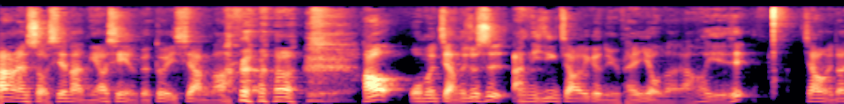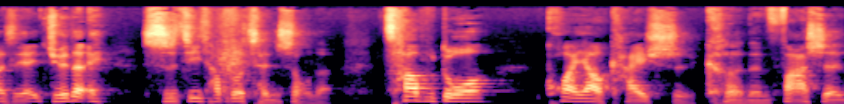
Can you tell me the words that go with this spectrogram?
当然，首先呢，你要先有个对象啦。好，我们讲的就是啊，你已经交一个女朋友了，然后也是交往一段时间，觉得哎，时机差不多成熟了，差不多快要开始可能发生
